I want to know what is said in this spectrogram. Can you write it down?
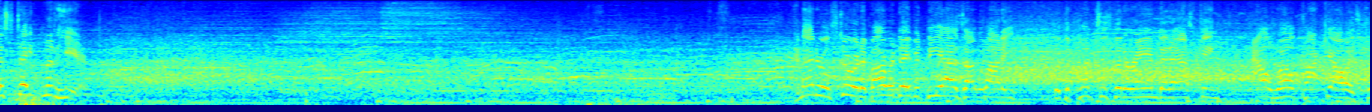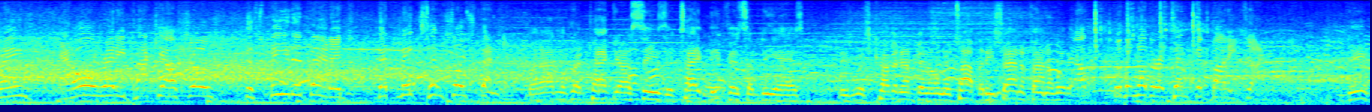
a statement here. Emanuel Steward, if I were David Diaz, I would body with the punches that are aimed at asking how well Pacquiao is trained, and already Pacquiao shows the speed advantage that makes him so special. But I look what Pacquiao sees, the tight defense of Diaz, is was coming up and on the top, but he's trying to find a way to... Out with another attempted body shot. Di-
